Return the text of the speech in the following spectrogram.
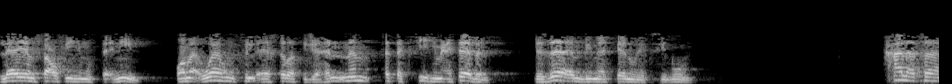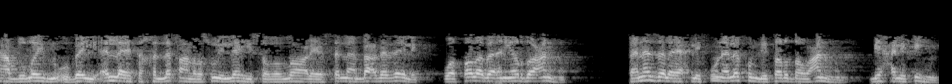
لا ينفع فيهم التأنيب ومأواهم في الآخرة جهنم فتكفيهم عتابا جزاء بما كانوا يكسبون. حلف عبد الله بن أبي ألا يتخلف عن رسول الله صلى الله عليه وسلم بعد ذلك وطلب أن يرضى عنه فنزل يحلفون لكم لترضوا عنهم بحلفهم.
